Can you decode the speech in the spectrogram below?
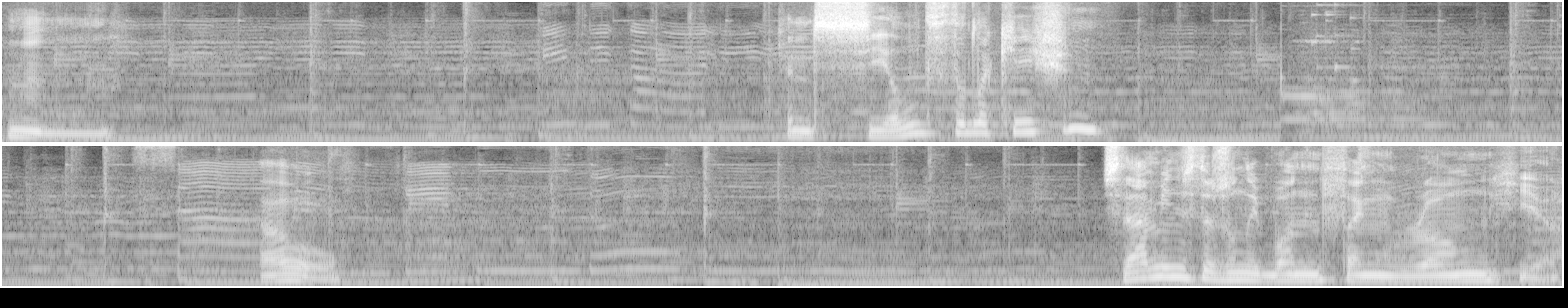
Hmm. Concealed the location? Oh. So that means there's only one thing wrong here.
